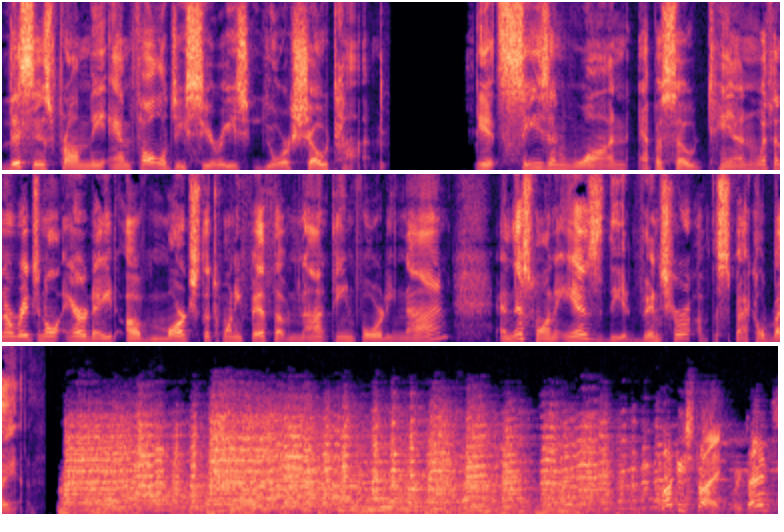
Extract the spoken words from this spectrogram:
This is from the anthology series Your Showtime. It's season 1, episode 10 with an original air date of March the 25th of 1949, and this one is The Adventure of the Speckled Band. Lucky Strike presents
